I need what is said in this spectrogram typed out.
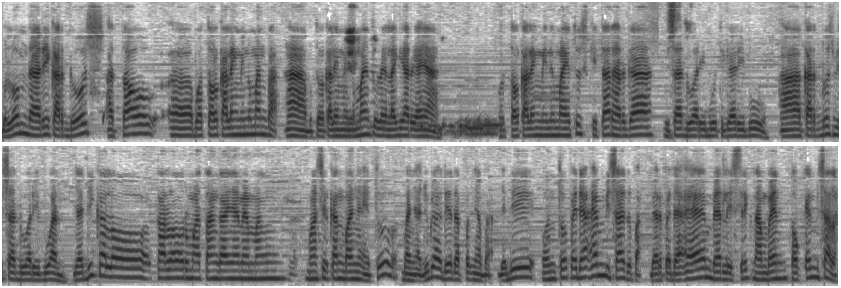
Belum dari kardus atau uh, botol kaleng minuman Pak. Nah botol kaleng minuman itu lain lagi harganya. Botol kaleng minuman itu sekitar harga bisa 2000 3000 uh, kardus bisa 2000-an jadi kalau kalau rumah tangganya memang menghasilkan banyak itu banyak juga dia dapatnya Pak. Jadi untuk PDA PDAM bisa tuh Pak. Bayar PDAM, bayar listrik, nambahin token bisa lah.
